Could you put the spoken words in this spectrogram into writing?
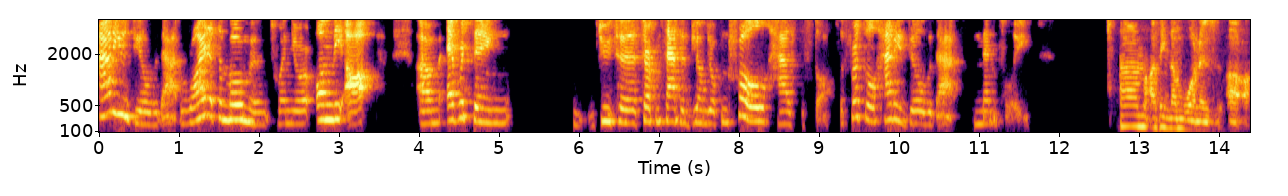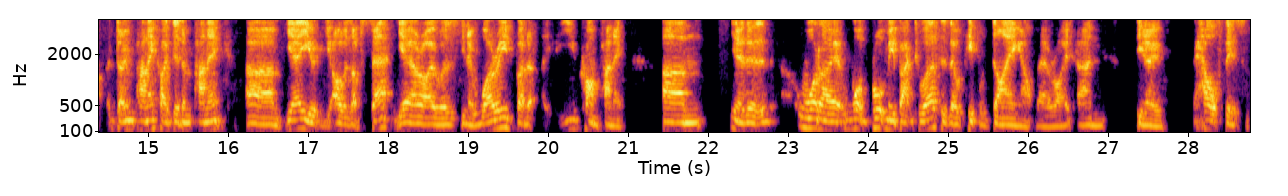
how do you deal with that? Right at the moment when you're on the up, um, everything due to circumstances beyond your control has to stop. So, first of all, how do you deal with that mentally? Um, I think number one is uh, don't panic. I didn't panic. Um, yeah, you, I was upset. Yeah, I was, you know, worried, but you can't panic. Um, you know, the, what I what brought me back to earth is there were people dying out there, right? And you know, health is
